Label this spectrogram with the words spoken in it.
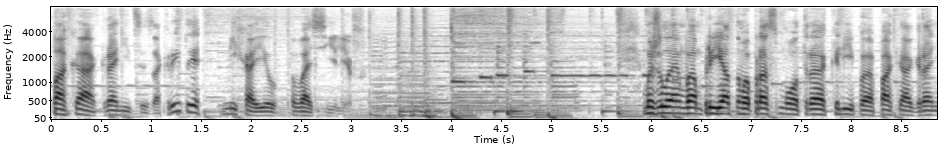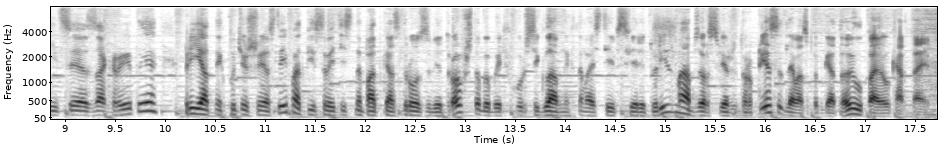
«Пока границы закрыты» Михаил Васильев. Мы желаем вам приятного просмотра клипа «Пока границы закрыты», приятных путешествий. Подписывайтесь на подкаст «Роза ветров», чтобы быть в курсе главных новостей в сфере туризма. Обзор свежей турпрессы для вас подготовил Павел Картаев.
